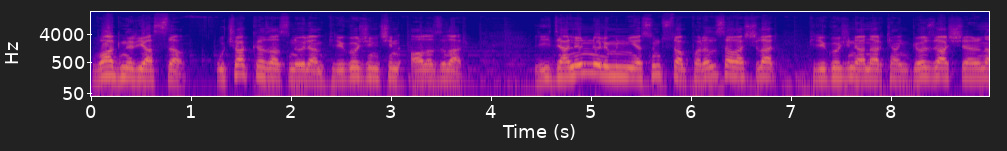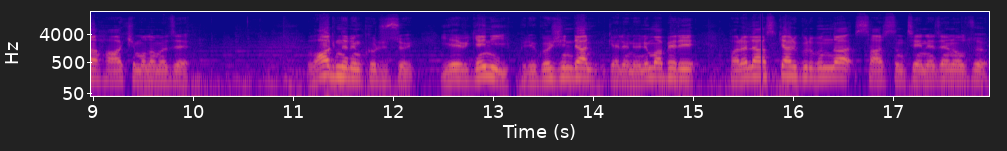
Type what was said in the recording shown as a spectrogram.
Wagner yassa. Uçak kazasında ölen Prigojin için ağladılar. Liderlerinin ölümünün yasını tutan paralı savaşçılar Prigojin'i anarken gözyaşlarına hakim olamadı. Wagner'ın kurucusu Yevgeny Prigojin'den gelen ölüm haberi paralı asker grubunda sarsıntıya neden oldu.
